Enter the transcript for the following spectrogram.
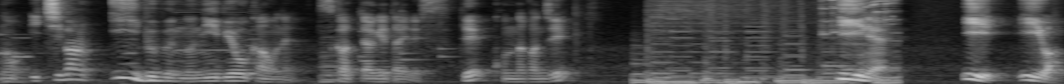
の一番いい部分の2秒間をね、使ってあげたいです。で、こんな感じ？いいね。いい、いいわ。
